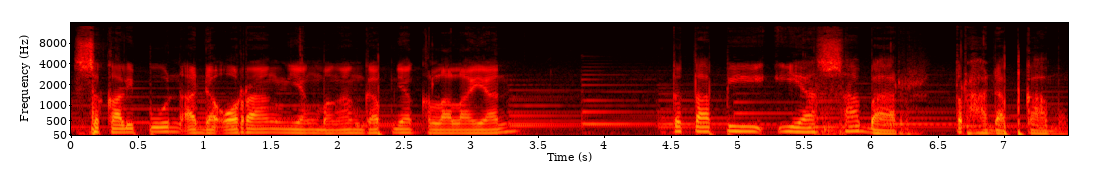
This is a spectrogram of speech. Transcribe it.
sekalipun ada orang yang menganggapnya kelalaian, tetapi ia sabar terhadap kamu,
